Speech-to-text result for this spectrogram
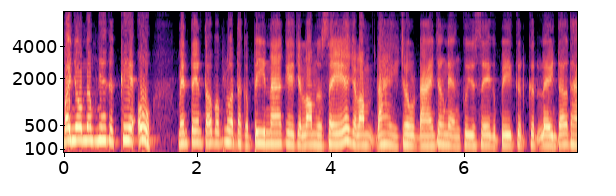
បើញោមនឹងគ្នាក៏គេអូ មែនទែនទៅបើភ្លាត់តែកាពីណាគេច្រឡំសរសេរច្រឡំដៃជ្រូលដៃអញ្ចឹងអ្នកអង្គុយសរសេរកាពីគិតគិតលេងទៅថា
